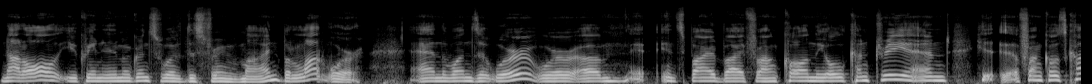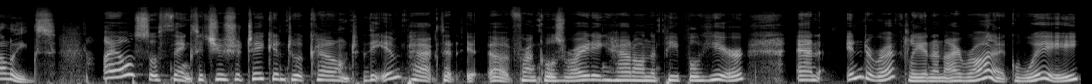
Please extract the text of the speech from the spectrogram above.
Not all Ukrainian immigrants were of this frame of mind, but a lot were. And the ones that were were um, inspired by Franko in the old country and hi- uh, Franko's colleagues. I also think that you should take into account the impact that uh, Franko's writing had on the people here, and indirectly, in an ironic way,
